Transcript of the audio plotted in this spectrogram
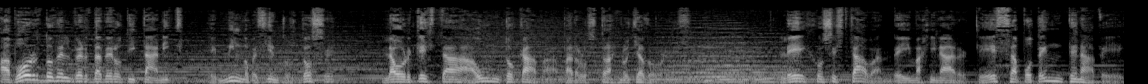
A bordo del verdadero Titanic, en 1912, la orquesta aún tocaba para los trasnochadores. Lejos estaban de imaginar que esa potente nave,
